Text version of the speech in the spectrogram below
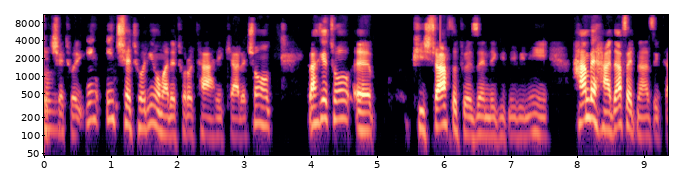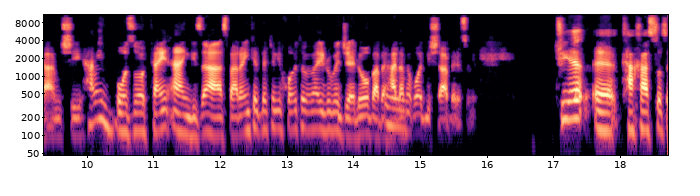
که چطوری؟ این این چطوری اومده تو رو تحریک کرده؟ چون وقتی تو پیشرفت رو تو زندگی می‌بینی هم به هدفت نزدیکتر میشی. همین بزرگترین انگیزه است برای اینکه بتونی خودتو ببری رو به جلو و به هدف خود بیشتر برسونی. توی تخصص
